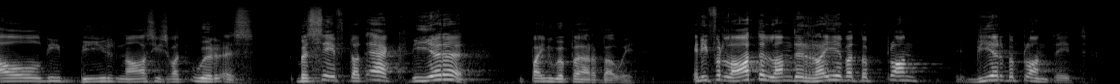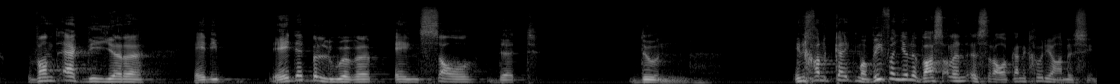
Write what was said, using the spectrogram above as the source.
al die buurnasies wat oor is, besef dat ek, die Here, die pynhope herbou het en die verlate landerye wat beplant weer beplant het want ek die Here het die het dit beloof en sal dit doen. En gaan kyk maar, wie van julle was al in Israel? Kan ek gou die hande sien?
